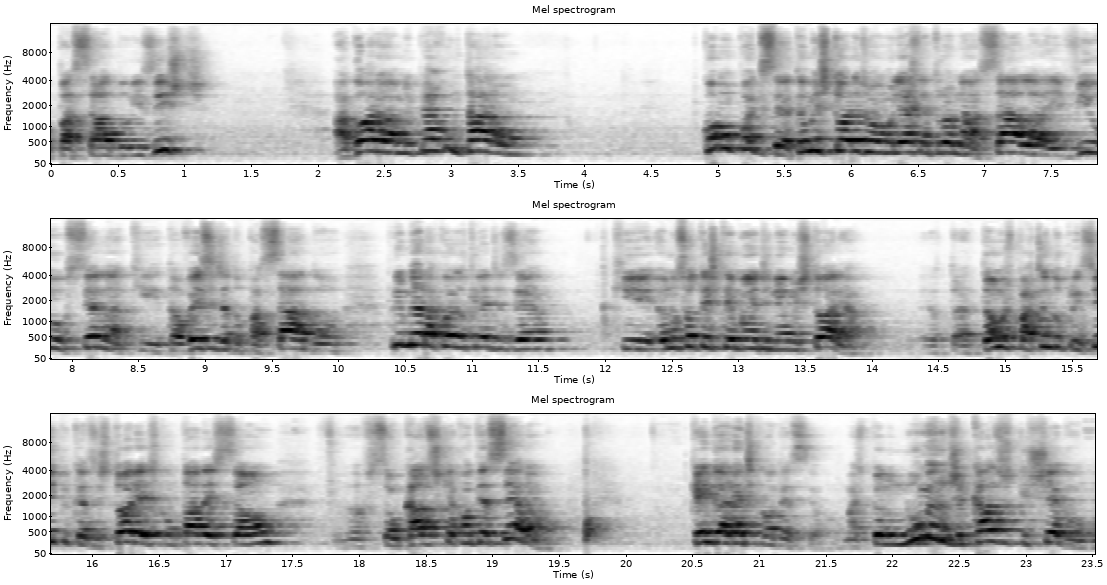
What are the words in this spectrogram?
o passado existe. Agora, me perguntaram como pode ser? Tem uma história de uma mulher que entrou na sala e viu cena que talvez seja do passado. Primeira coisa que eu queria dizer que eu não sou testemunha de nenhuma história. Estamos partindo do princípio que as histórias contadas são, são casos que aconteceram. Quem garante que aconteceu? Mas pelo número de casos que chegam,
